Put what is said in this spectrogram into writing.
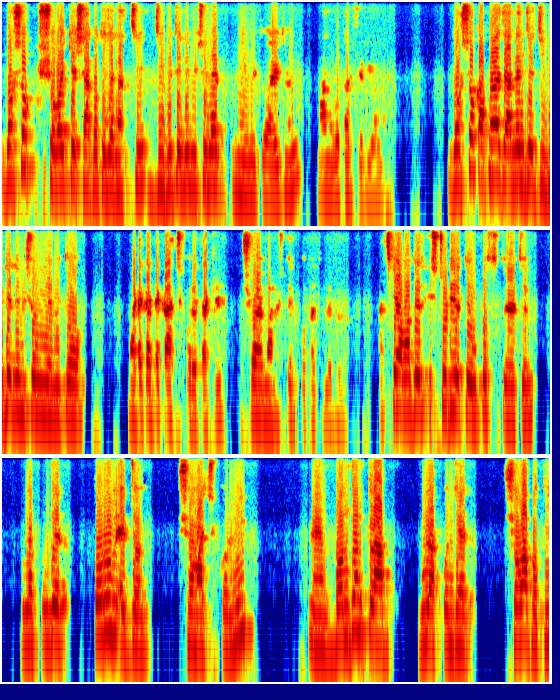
দর্শক, সবাইকে স্বাগত জানাচ্ছি জিবি টেলিভিশনের নিয়মিত আয়োজন, মানবতার ফেরিওয়াল। দর্শক, আপনারা জানেন যে জিবি টেলিভিশন নিয়মিত মাঠে কাটে কাজ করে থাকে সবাই মানুষদের কথা তুলে ধরে। আজকে আমাদের স্টুডিওতে উপস্থিত হয়েছেন গোলাপগঞ্জের তরুণ একজন সমাজকর্মী বন্ধন ক্লাব গোলাপগঞ্জের সভাপতি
